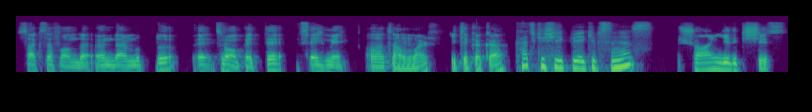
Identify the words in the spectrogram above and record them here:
saksafonda Önder Mutlu ve trompette Fehmi Alatan var. İTKK. Kaç kişilik bir ekipsiniz? Şu an 7 kişiyiz.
